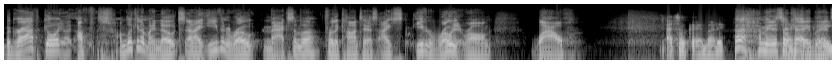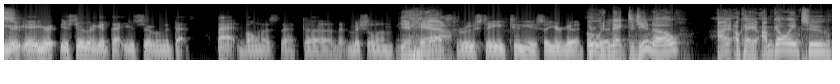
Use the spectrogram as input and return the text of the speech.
McGrath going. I'm looking at my notes, and I even wrote Maxima for the contest. I even wrote it wrong. Wow. That's okay, buddy. I mean, it's okay, okay. but it's... You're, you're you're still going to get that. You're still going to get that fat bonus that uh, that Michelin yeah. passed through Steve to you. So you're good. You're Ooh, good. and Nick, did you know? I okay. I'm going to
